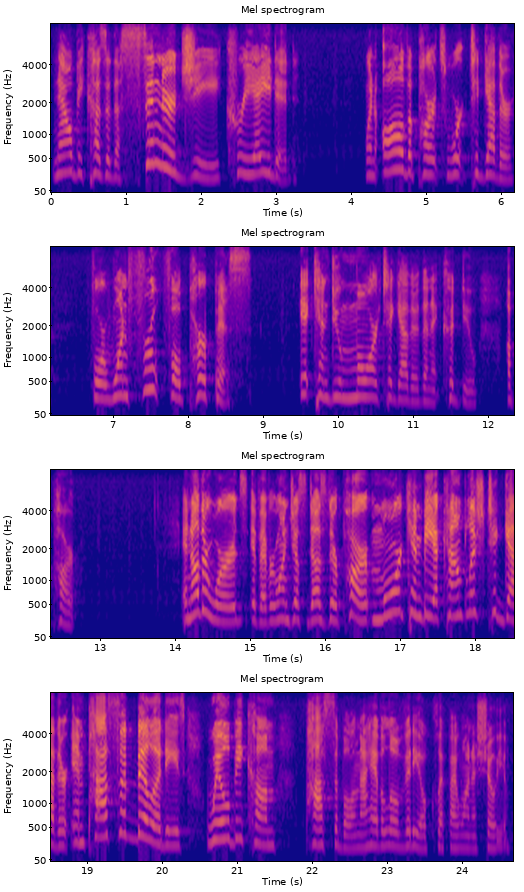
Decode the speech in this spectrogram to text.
Now, because of the synergy created when all the parts work together for one fruitful purpose, it can do more together than it could do apart. In other words, if everyone just does their part, more can be accomplished together. Impossibilities will become possible. And I have a little video clip I want to show you.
